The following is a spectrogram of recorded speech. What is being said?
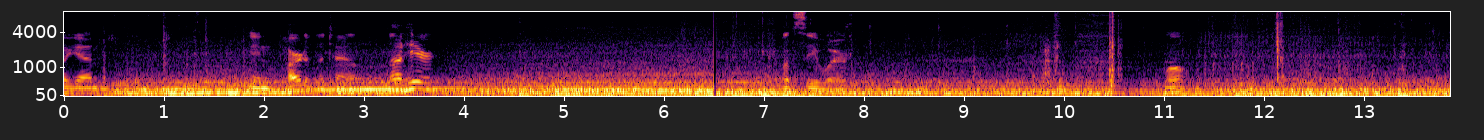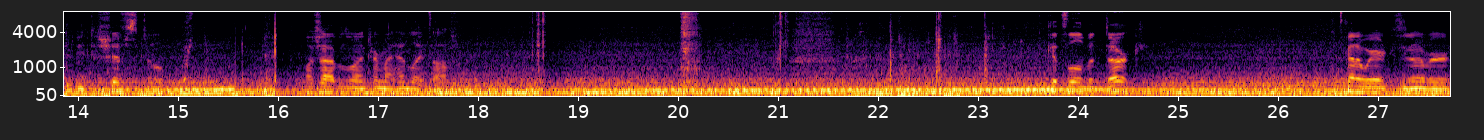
Again. In part of the town. Not here. Let's see where. Well, need to shift still. Watch what happens when I turn my headlights off. It gets a little bit dark. It's kind of weird because you never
